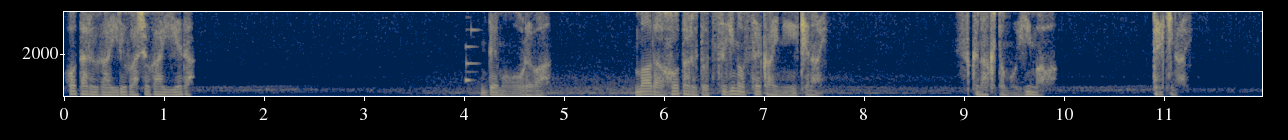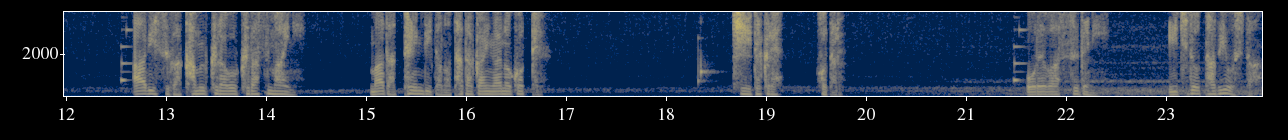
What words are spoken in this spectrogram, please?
ホタルがいる場所が家だ。でも俺はまだホタルと次の世界に行けない。少なくとも今はできない。アビスがカムクラを下す前にまだ天理との戦いが残ってる。聞いてくれホタル。俺はすでに一度旅をした。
